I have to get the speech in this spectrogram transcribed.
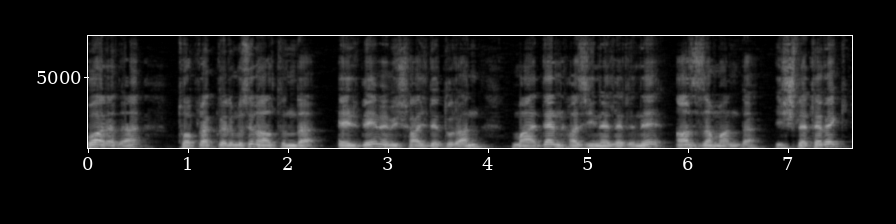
Bu arada topraklarımızın altında el değmemiş halde duran maden hazinelerini az zamanda işleterek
